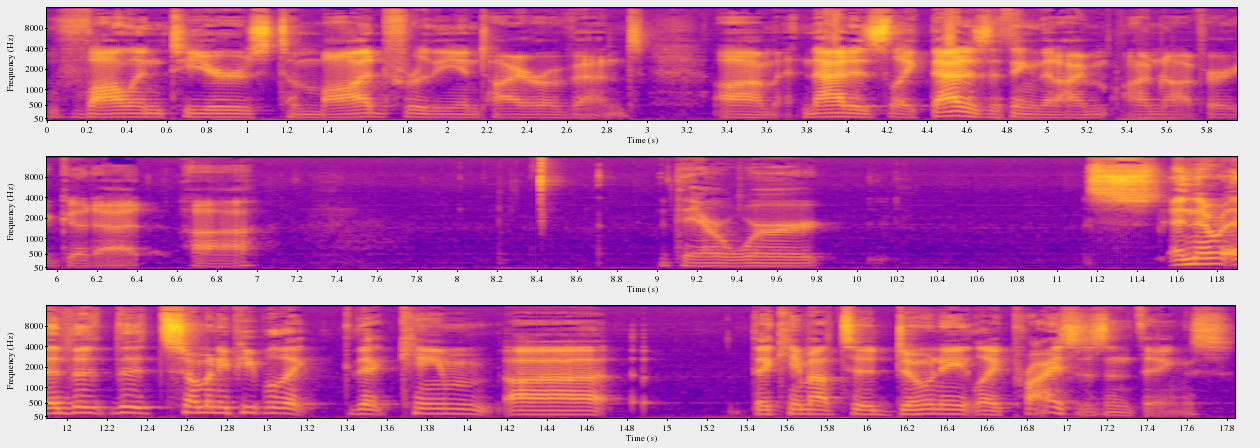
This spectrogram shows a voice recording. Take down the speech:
volunteers to mod for the entire event, um, and that is like that is the thing that I'm I'm not very good at. Uh, there were and there were and the, the so many people that that came uh that came out to donate like prizes and things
